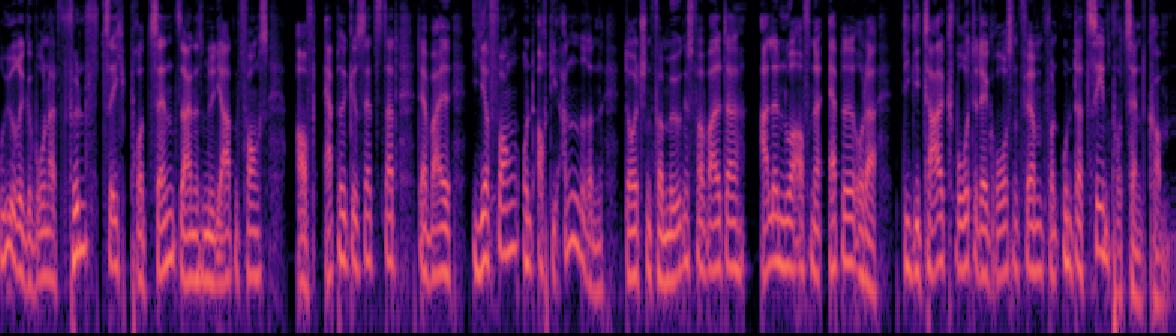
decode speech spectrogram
frühere Gewohnheit 50 Prozent seines Milliardenfonds auf Apple gesetzt hat, derweil ihr Fonds und auch die anderen deutschen Vermögensverwalter alle nur auf eine Apple oder Digitalquote der großen Firmen von unter 10 Prozent kommen.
